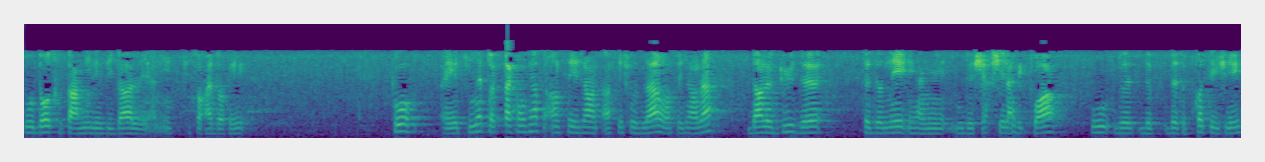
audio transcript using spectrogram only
ou d'autres parmi les idoles qui sont adorés. Pour, et tu mets ta confiance en ces gens, en ces choses-là, ou en ces gens-là, dans le but de te donner, ou de chercher la victoire, ou de, de te protéger,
